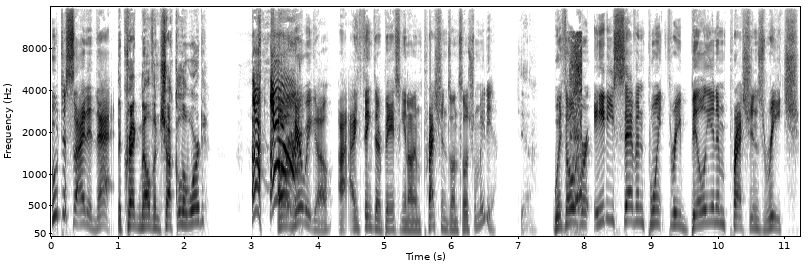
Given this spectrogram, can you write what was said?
Who decided that? The Craig Melvin Chuckle Award. oh, here we go. I, I think they're basing it on impressions on social media. Yeah. With over 87.3 billion impressions reach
